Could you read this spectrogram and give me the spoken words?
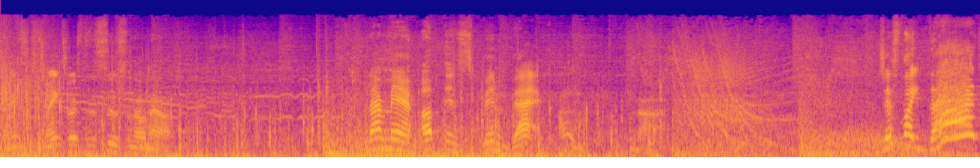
Shanks, Shanks versus the Susanoo now. That man up and spin back. Oh nah. Just like that?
